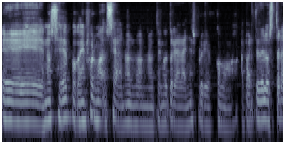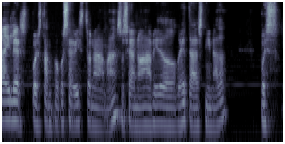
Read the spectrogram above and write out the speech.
Eh, no sé, poca información. O sea, no, no, no, tengo telarañas porque, como aparte de los trailers, pues tampoco se ha visto nada más. O sea, no ha habido betas ni nada. Pues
